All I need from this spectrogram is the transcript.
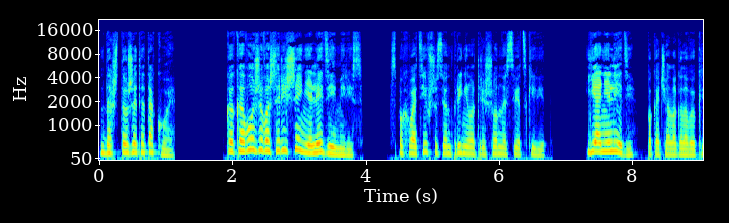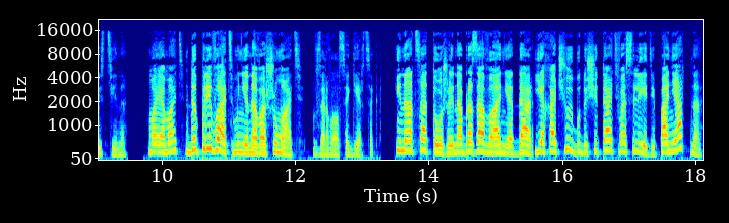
Да что же это такое? «Каково же ваше решение, леди Эмерис?» Спохватившись, он принял отрешенный светский вид. «Я не леди», — покачала головой Кристина. «Моя мать?» «Да плевать мне на вашу мать!» — взорвался герцог. «И на отца тоже, и на образование, дар. Я хочу и буду считать вас леди, понятно?»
